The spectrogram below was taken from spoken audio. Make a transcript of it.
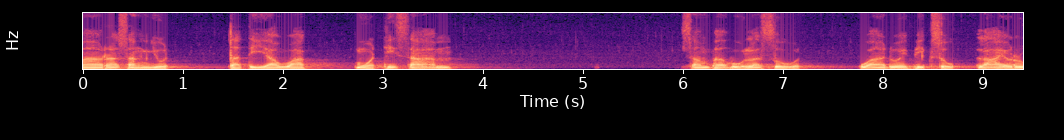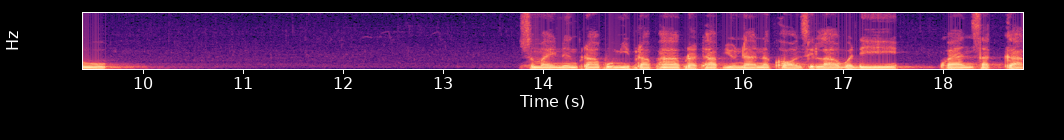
มารสังยุตตติยวัคหมวดที่สามสัมพหุลสูตรว่าด้วยภิกษุหลายรูป สมัยหนึ่งพระผู้มีพระภาคประทับอยู่ณนครศิลาวดี แคว้นสักกะ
